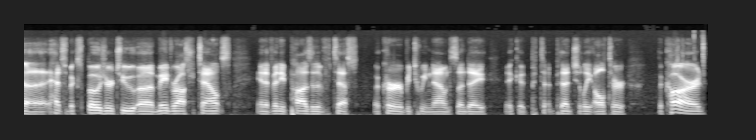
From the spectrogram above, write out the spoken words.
uh, had some exposure to uh, main roster talents, and if any positive tests occur between now and Sunday, it could pot- potentially alter the card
